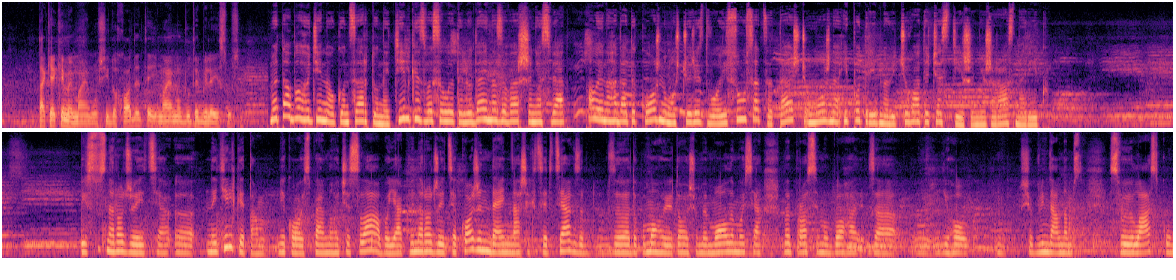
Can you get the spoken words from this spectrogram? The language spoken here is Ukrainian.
Так як і ми маємо всі доходити і маємо бути біля Ісуса. Мета благодійного концерту не тільки звеселити людей на завершення свят, але й нагадати кожному, що Різдво Ісуса це те, що можна і потрібно відчувати частіше ніж раз на рік. Ісус народжується е, не тільки там якогось певного числа, або як він народжується кожен день в наших серцях за, допомогою того, що ми молимося. Ми просимо Бога за е, його, ну, щоб він дав нам свою ласку.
